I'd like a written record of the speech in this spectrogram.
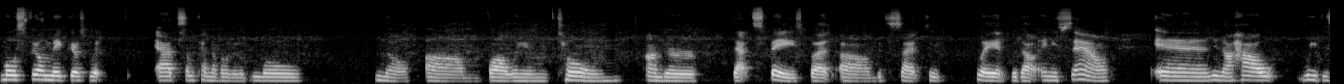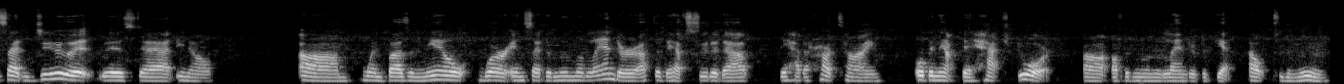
most filmmakers would add some kind of a low, you know, um, volume tone under that space, but um, we decided to play it without any sound. And, you know, how we decided to do it was that, you know, um, when Buzz and Neil were inside the lunar lander after they have suited up, they had a hard time opening up the hatch door uh, of the lunar lander to get out to the moon.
